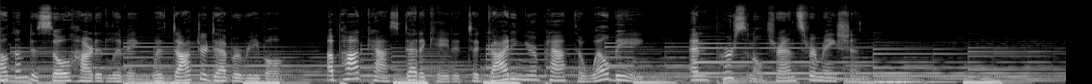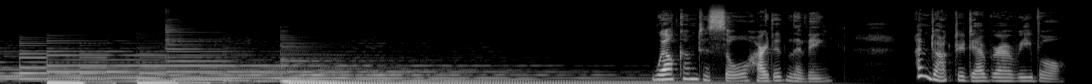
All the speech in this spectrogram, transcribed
Welcome to Soul Hearted Living with Dr. Debra Reble, a podcast dedicated to guiding your path to well being and personal transformation. Welcome to Soul Hearted Living. I'm Dr. Debra Reble,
